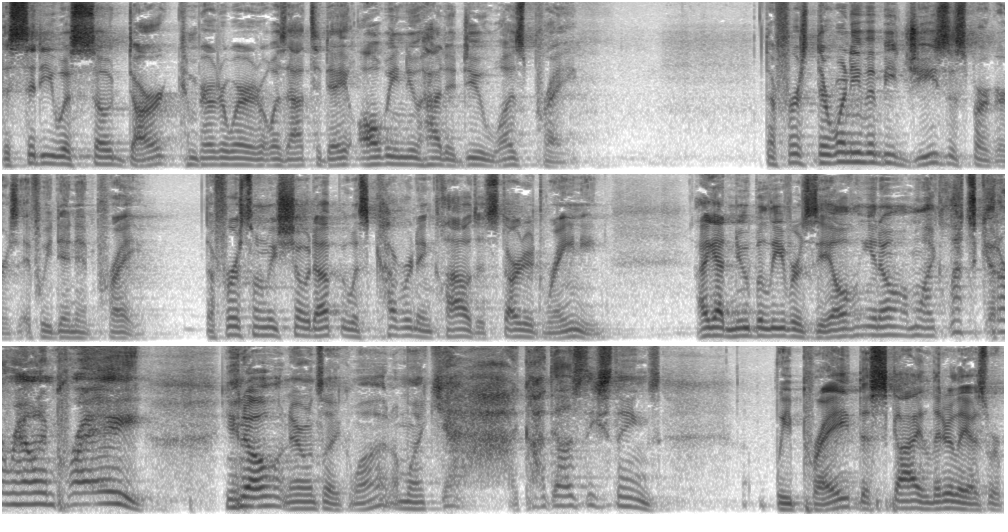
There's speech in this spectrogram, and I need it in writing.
The city was so dark compared to where it was at today, all we knew how to do was pray. The first, there wouldn't even be Jesus burgers if we didn't pray. The first one we showed up, it was covered in clouds. It started raining. I got new believer zeal, you know. I'm like, let's get around and pray, you know. And everyone's like, what? I'm like, yeah, God does these things. We pray. The sky, literally, as we're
